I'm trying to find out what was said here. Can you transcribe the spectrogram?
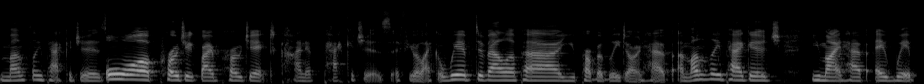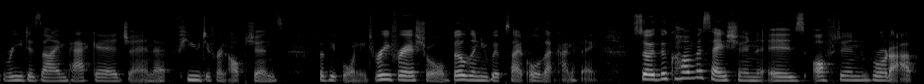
monthly packages or project by project kind of packages. If you're like a web developer, you probably don't have a monthly package. You might have a web redesign package and a few different options for people wanting to refresh or build a new website, all that kind of thing. So the conversation is often brought up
